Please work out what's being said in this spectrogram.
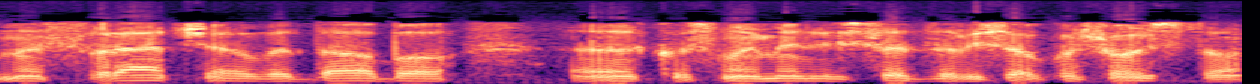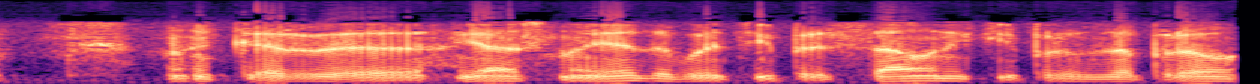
nas vrača v dobo, ko smo imeli svet za visoko šolstvo, ker jasno je, da bodo ti predstavniki pravzaprav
